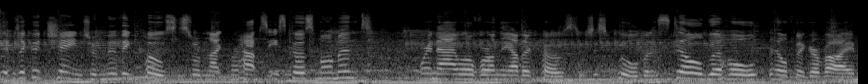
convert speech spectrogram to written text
It was a good change from moving coasts from like perhaps East Coast moment we're now over on the other coast, which is cool, but it's still the whole Hilfiger vibe.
